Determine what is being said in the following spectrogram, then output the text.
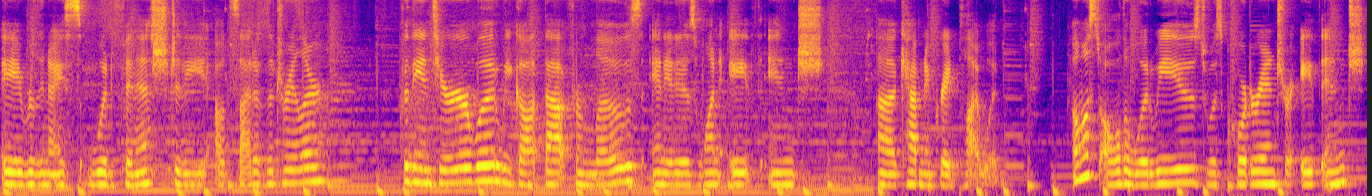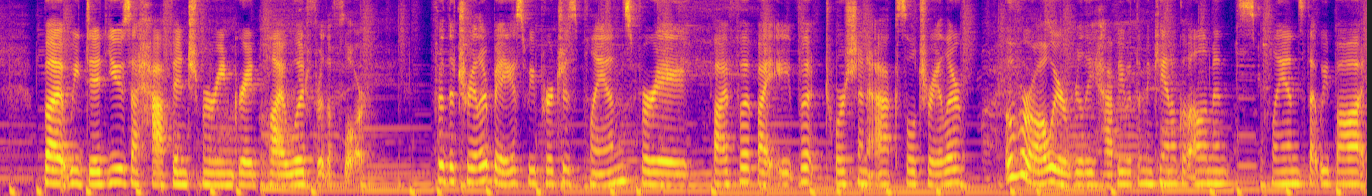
a really nice wood finish to the outside of the trailer. For the interior wood, we got that from Lowe's and it is 1 8 inch uh, cabinet grade plywood. Almost all the wood we used was quarter inch or eighth inch, but we did use a half inch marine grade plywood for the floor. For the trailer base, we purchased plans for a 5 foot by 8 foot torsion axle trailer. Overall, we were really happy with the mechanical elements plans that we bought.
